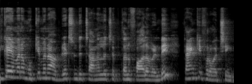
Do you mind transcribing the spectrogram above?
ఇంకా ఏమైనా ముఖ్యమైన అప్డేట్స్ ఉంటే ఛానల్లో చెప్తాను. ఫాలో అవ్వండి. థ్యాంక్ యూ ఫర్ వాచింగ్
